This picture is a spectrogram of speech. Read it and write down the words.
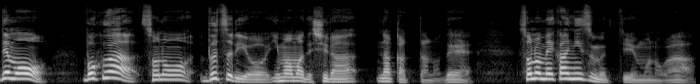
でも、僕はその物理を今まで知らなかったので、そのメカニズムっていうものが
